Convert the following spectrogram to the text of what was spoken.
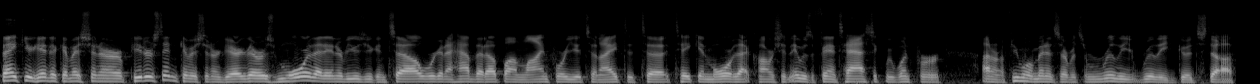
Thank you again to Commissioner Peterson, Commissioner Gehrig. There is more that interview, as you can tell. We're going to have that up online for you tonight to, to take in more of that conversation. It was a fantastic. We went for, I don't know, a few more minutes there, but some really, really good stuff.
